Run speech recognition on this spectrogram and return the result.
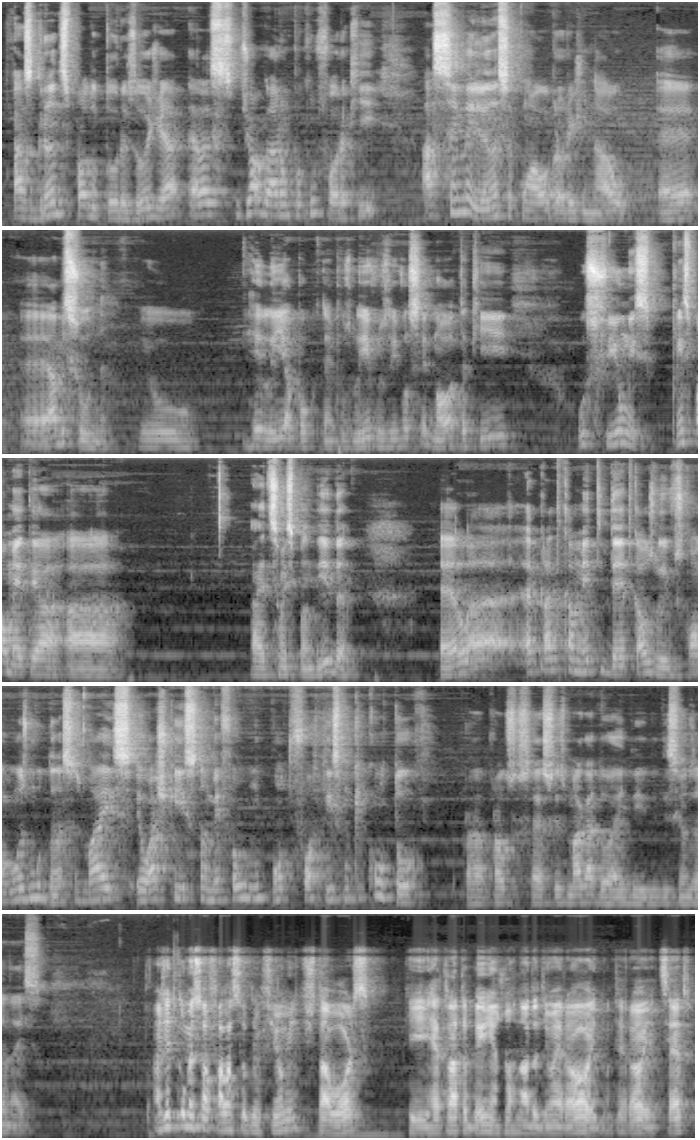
as grandes produtoras hoje elas jogaram um pouquinho fora, que a semelhança com a obra original é, é absurda. Eu reli há pouco tempo os livros e você nota que os filmes, principalmente a, a, a edição expandida, ela é praticamente idêntica aos livros, com algumas mudanças, mas eu acho que isso também foi um ponto fortíssimo que contou para o sucesso esmagador aí de, de Senhor dos Anéis. A gente começou a falar sobre um filme, Star Wars, que retrata bem a jornada de um herói, de um anti-herói, etc.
